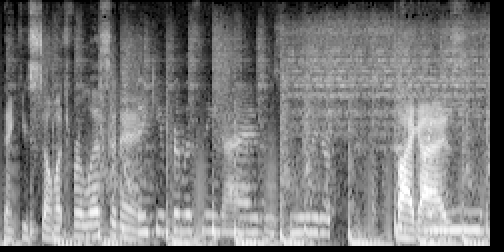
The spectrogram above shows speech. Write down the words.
Thank you so much for listening. Thank you for listening, guys. We'll see you later. Bye, guys. Bye.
